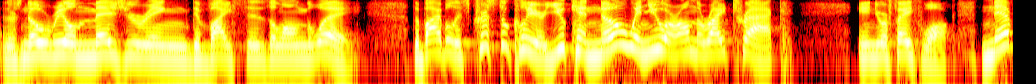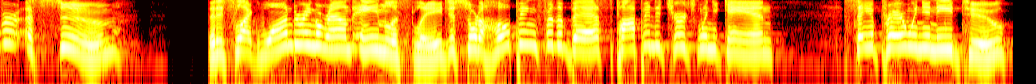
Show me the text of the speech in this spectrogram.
and there's no real measuring devices along the way. The Bible is crystal clear. You can know when you are on the right track in your faith walk. Never assume that it's like wandering around aimlessly, just sort of hoping for the best, pop into church when you can, say a prayer when you need to,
